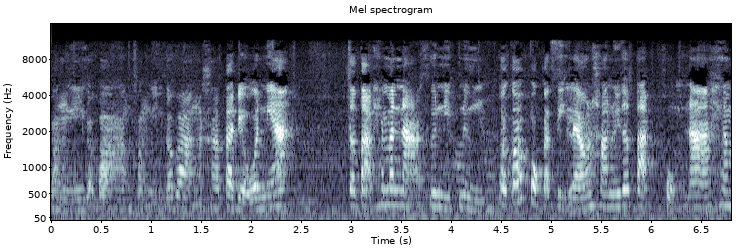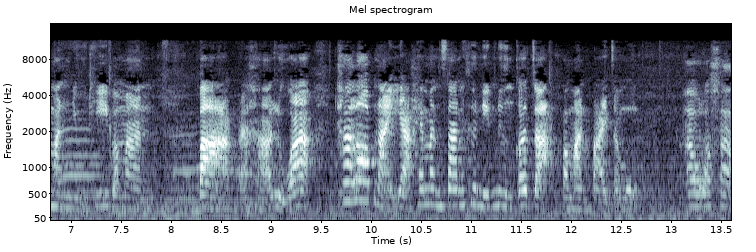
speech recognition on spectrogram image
ฝั่งนี้ก็บาง ฝั่งนี้ก็บางนะคะ แต่เดี๋ยววันเนี้ยจะตัดให้มันหนาขึ้นนิดนึง แล้วก็ปกติแล้วนะคะนุ้ยจะตัดผมหน้าให้มันอยู่ที่ประมาณปากนะคะ หรือว่าถ้ารอบไหนอยากให้มันสั้นขึ้นนิดนึงก็จะประมาณปลายจมูก เอาละค่ะ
